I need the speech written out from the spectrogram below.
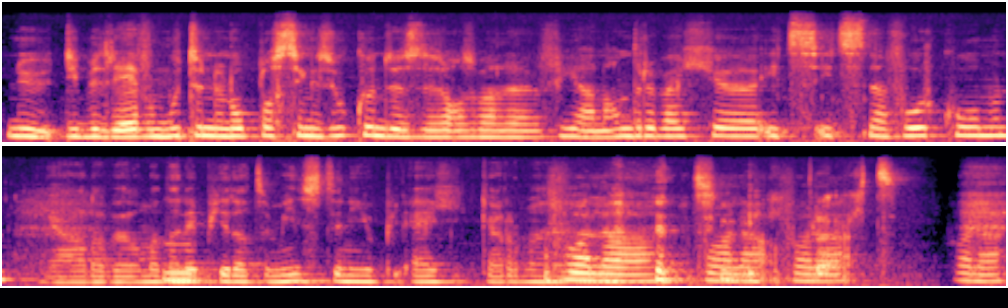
Nu, die bedrijven moeten een oplossing zoeken, dus er zal wel eh, via een andere weg eh, iets, iets naar voren komen. Ja, dat wel, maar dan heb je dat tenminste niet op je eigen karma. Mm. Voilà, voilà, teweeggebracht. Voilà.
